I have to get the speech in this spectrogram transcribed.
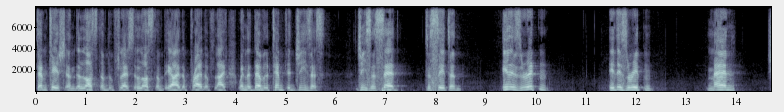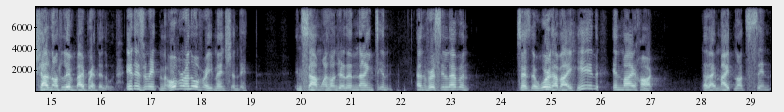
temptation, the lust of the flesh, the lust of the eye, the pride of life. When the devil tempted Jesus, Jesus said to Satan, It is written, it is written, man shall not live by bread alone. It is written, over and over he mentioned it. In Psalm 119 and verse 11 says, The word have I hid in my heart that I might not sin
